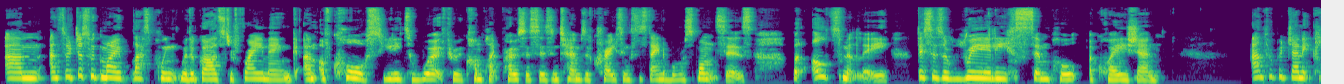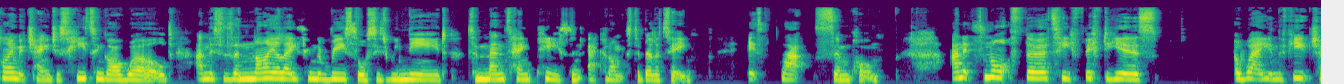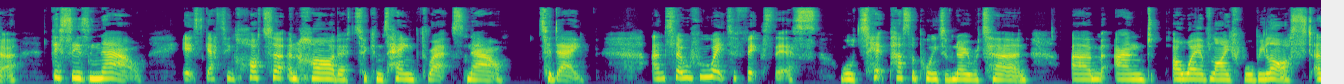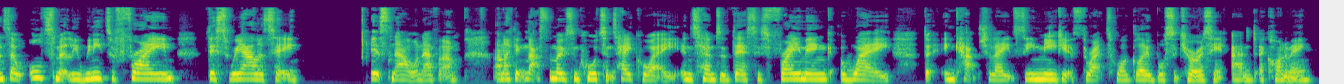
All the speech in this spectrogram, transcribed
Um, and so, just with my last point with regards to framing, um, of course, you need to work through complex processes in terms of creating sustainable responses. But ultimately, this is a really simple equation. Anthropogenic climate change is heating our world, and this is annihilating the resources we need to maintain peace and economic stability. It's that simple. And it's not 30, 50 years away in the future. This is now. It's getting hotter and harder to contain threats now, today. And so, if we wait to fix this, we'll tip past the point of no return um, and our way of life will be lost. And so, ultimately, we need to frame this reality. It's now or never. And I think that's the most important takeaway in terms of this is framing a way that encapsulates the immediate threat to our global security and economy.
